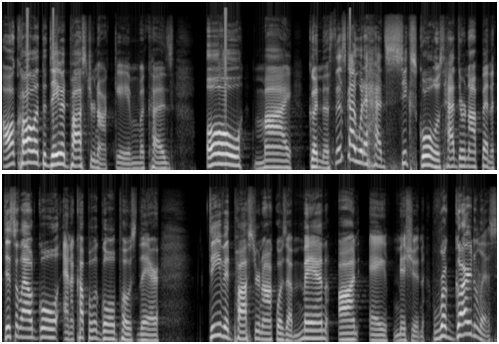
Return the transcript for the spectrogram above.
I'll call it the David Pastrnak game because, oh my goodness, this guy would have had six goals had there not been a disallowed goal and a couple of goal posts there. David Pastrnak was a man on a mission. Regardless,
